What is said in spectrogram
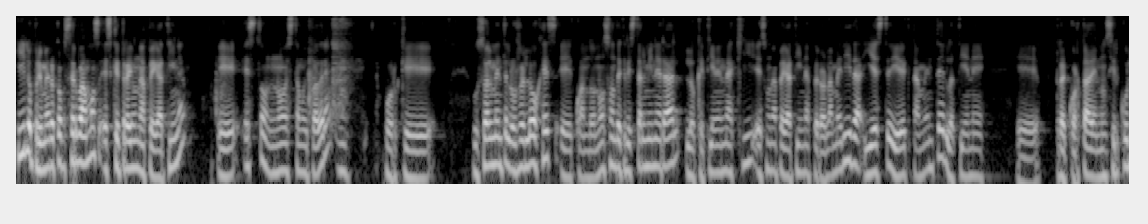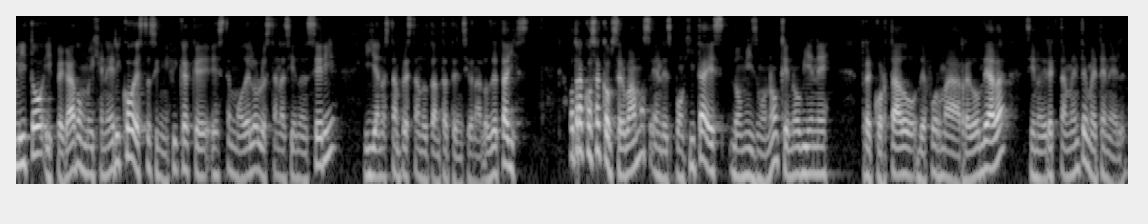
Y lo primero que observamos es que trae una pegatina. Eh, esto no está muy padre porque Usualmente los relojes, eh, cuando no son de cristal mineral, lo que tienen aquí es una pegatina pero a la medida y este directamente la tiene eh, recortada en un circulito y pegado muy genérico. Esto significa que este modelo lo están haciendo en serie y ya no están prestando tanta atención a los detalles. Otra cosa que observamos en la esponjita es lo mismo, ¿no? que no viene recortado de forma redondeada, sino directamente meten el,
